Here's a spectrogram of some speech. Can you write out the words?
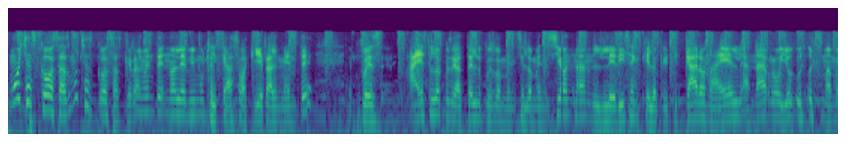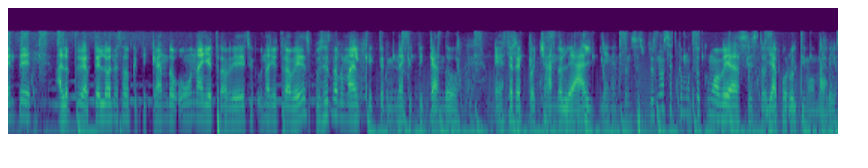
Muchas cosas, muchas cosas que realmente no le vi mucho el caso aquí realmente. Pues a este López Gatel pues lo, se lo mencionan, le dicen que lo criticaron a él, a Narro, y últimamente a López Gatel lo han estado criticando una y otra vez, una y otra vez pues es normal que termine criticando, este, reprochándole a alguien. Entonces, pues no sé cómo tú cómo veas esto ya por último, Mario.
